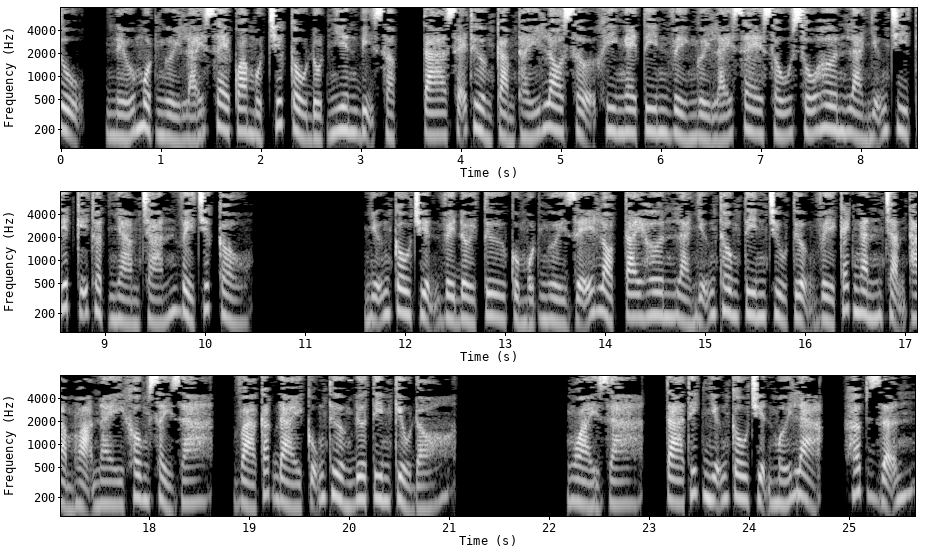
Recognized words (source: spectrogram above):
dụ, nếu một người lái xe qua một chiếc cầu đột nhiên bị sập, ta sẽ thường cảm thấy lo sợ khi nghe tin về người lái xe xấu số hơn là những chi tiết kỹ thuật nhàm chán về chiếc cầu những câu chuyện về đời tư của một người dễ lọt tai hơn là những thông tin trừu tượng về cách ngăn chặn thảm họa này không xảy ra, và các đài cũng thường đưa tin kiểu đó. Ngoài ra, ta thích những câu chuyện mới lạ, hấp dẫn.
